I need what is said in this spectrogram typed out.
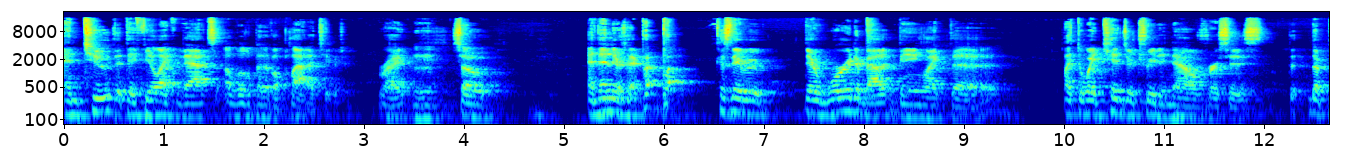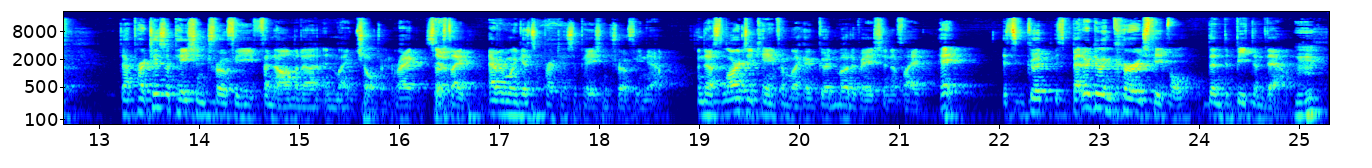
and two, that they feel like that's a little bit of a platitude, right? So, and then there's like, but but because they were they're worried about it being like the like the way kids are treated now versus the, the, participation trophy phenomena in like children, right? So it's like everyone gets a participation trophy now. And that's largely came from like a good motivation of like, hey, it's good. It's better to encourage people than to beat them down. Mm-hmm.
